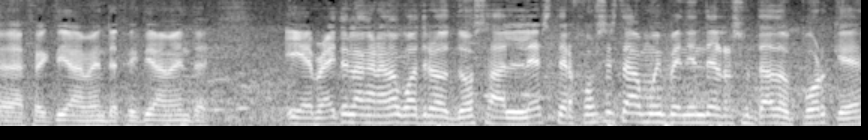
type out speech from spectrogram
Eh, efectivamente, efectivamente. Y el Brighton le ha ganado 4-2 al Leicester. José estaba muy pendiente del resultado porque...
